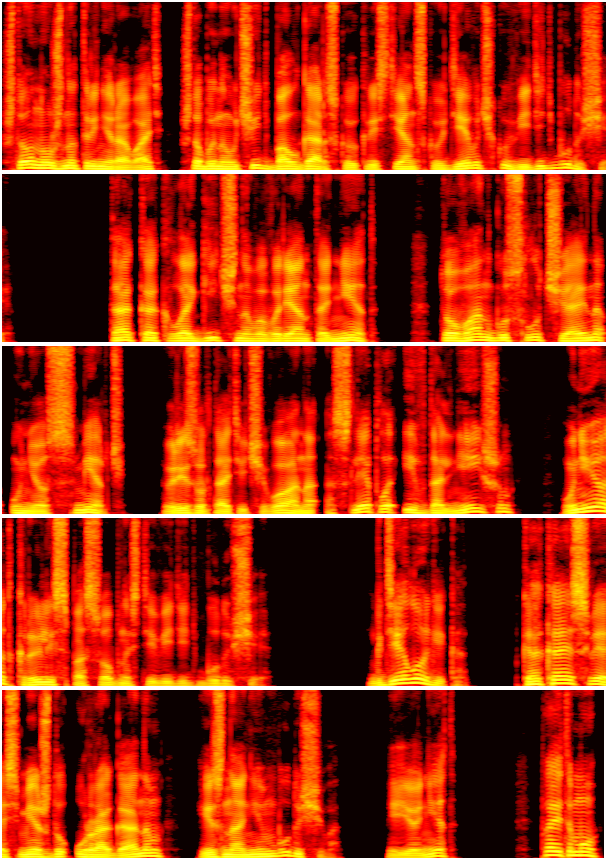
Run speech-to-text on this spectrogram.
что нужно тренировать, чтобы научить болгарскую крестьянскую девочку видеть будущее. Так как логичного варианта нет, то Вангу случайно унес смерч, в результате чего она ослепла и в дальнейшем у нее открылись способности видеть будущее. Где логика? Какая связь между ураганом и знанием будущего? Ее нет. Поэтому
